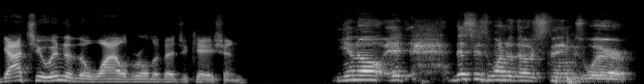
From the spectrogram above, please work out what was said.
got you into the wild world of education? You know, it this is one of those things where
